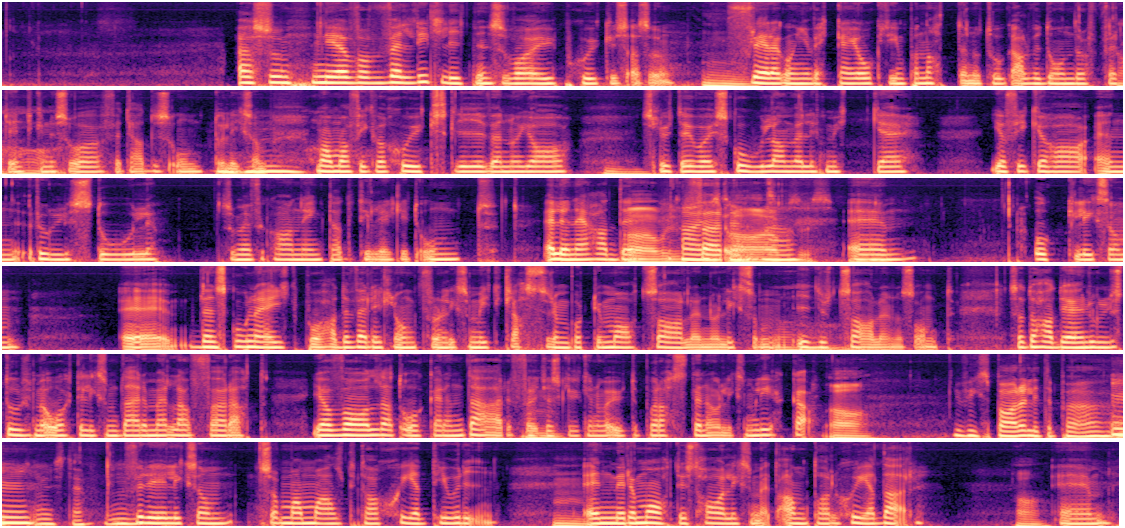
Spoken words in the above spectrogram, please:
Alltså när jag var väldigt liten så var jag ju på sjukhus alltså, Mm. flera gånger i veckan. Jag åkte in på natten och tog Alvedon-dropp för att jag inte kunde sova för att jag hade så ont. Och liksom, Mhm. Mamma fick vara sjukskriven och jag Mm. slutade ju vara i skolan väldigt mycket. Jag fick ju ha en rullstol som jag fick ha när jag inte hade tillräckligt ont. Eller när jag hade precis. Ja, just det. ja. Mm. Ehm, och liksom eh, den skolan jag gick på hade väldigt långt från liksom mitt klassrum bort till matsalen och liksom Ah. idrottssalen och sånt. Så då hade jag en rullstol som jag åkte liksom däremellan för att jag valde att åka den där för att Mm. jag skulle kunna vara ute på rasterna och liksom leka. Ja. Du fick spara lite på... Mm. Just det. Mm. För det är liksom som mamma alltid tar skedteorin. Mm. En med reumatiskt har liksom ett antal skedar. Ja. Ehm,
